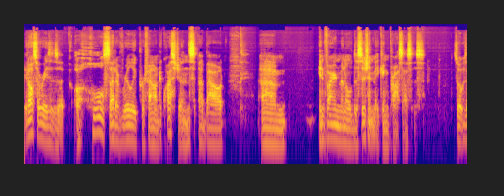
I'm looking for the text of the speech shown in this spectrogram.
it also raises a, a whole set of really profound questions about um, environmental decision making processes. So it was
